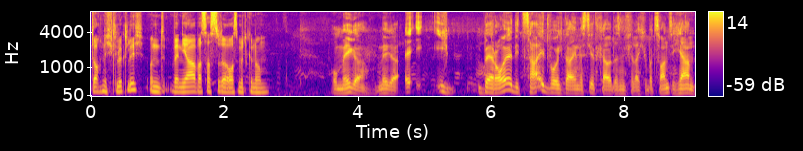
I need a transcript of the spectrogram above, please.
doch nicht glücklich? Und wenn ja, was hast du daraus mitgenommen? Oh, mega, mega. Äh, ich bereue die Zeit, wo ich da investiert habe, das sind vielleicht über 20 Jahren,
